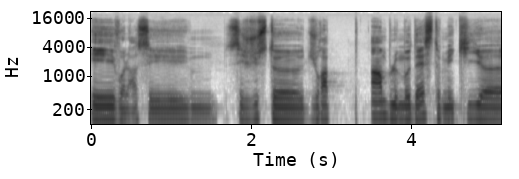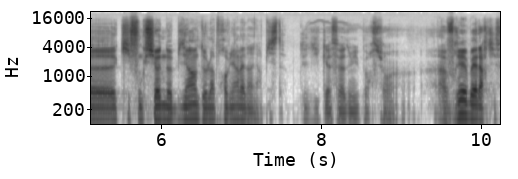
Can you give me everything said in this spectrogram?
Et voilà, c'est juste euh, du rap humble, modeste, mais qui, euh, qui fonctionne bien de la première à la dernière piste. Dédicace à la demi-portion. Un vrai bel artiste.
